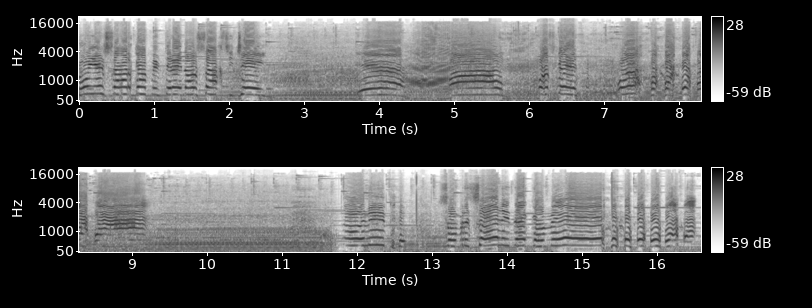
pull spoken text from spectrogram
Two years na karga, 59 osak, si Jane. Yeah! Wow! Glenn! Wow! Solid! Sobrang solid ang gabi!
